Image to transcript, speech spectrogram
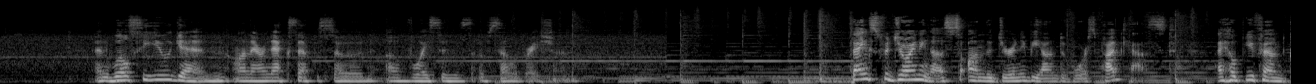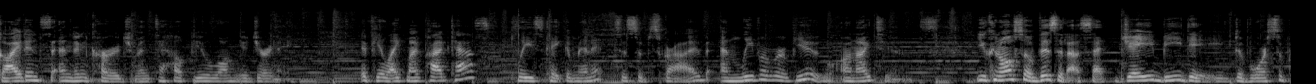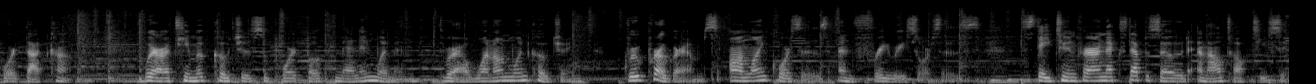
And we'll see you again on our next episode of Voices of Celebration. Thanks for joining us on the Journey Beyond Divorce podcast. I hope you found guidance and encouragement to help you along your journey. If you like my podcast, please take a minute to subscribe and leave a review on iTunes. You can also visit us at jbddivorcesupport.com, where our team of coaches support both men and women through our one on one coaching, group programs, online courses, and free resources. Stay tuned for our next episode, and I'll talk to you soon.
